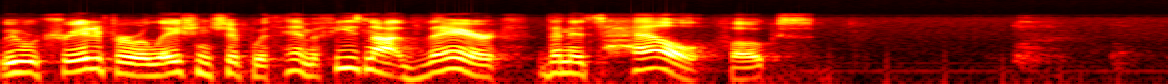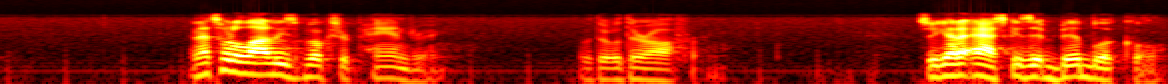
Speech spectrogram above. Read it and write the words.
We were created for a relationship with Him. If He's not there, then it's hell, folks. And that's what a lot of these books are pandering with what they're offering. So you got to ask, is it biblical?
